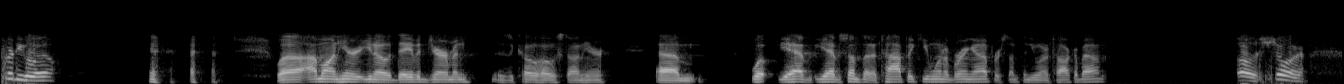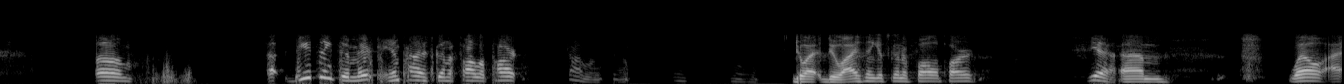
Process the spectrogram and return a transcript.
pretty well. well, I'm on here. You know, David German is a co-host on here. Um, what you have? You have something, a topic you want to bring up, or something you want to talk about? Oh, sure. Um, uh, do you think the American Empire is going to fall apart? Probably so. Do I do I think it's going to fall apart? Yeah. Um. Well, I.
